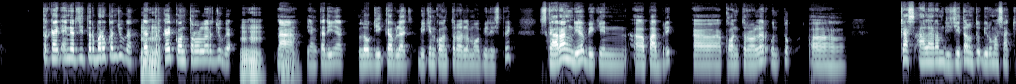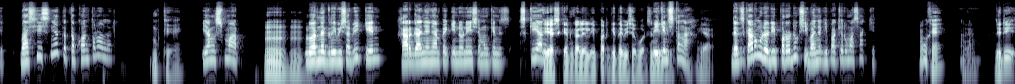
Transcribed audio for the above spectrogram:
terkait energi terbarukan juga dan Mhm. terkait controller juga. Mhm. Nah, yang tadinya logika bela- bikin controller mobil listrik, sekarang dia bikin eh, pabrik eh, controller untuk eh, gas alarm digital untuk di rumah sakit. Basisnya tetap controller Oke. yang smart. Mhm. Luar negeri bisa bikin, harganya nyampe ke Indonesia mungkin sekian, Iya sekian kali lipat kita bisa buat sendiri. bikin setengah. Ya. Dan sekarang udah diproduksi banyak dipakai rumah sakit. Oke. Nah, Ya. Jadi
